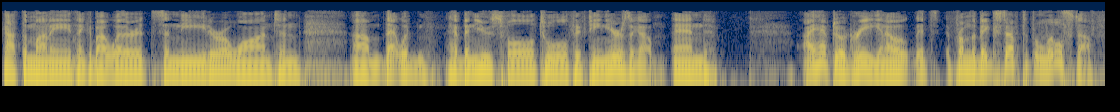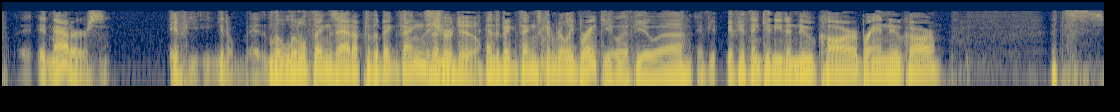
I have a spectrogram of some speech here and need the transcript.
got the money. Think about whether it's a need or a want, and um, that would have been useful tool 15 years ago. And I have to agree. You know, it's from the big stuff to the little stuff. It matters. If you, you know the little things add up to the big things, They and, sure do. and the big things can really break you if you uh, if you if you think you need a new car, a brand new car. It's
